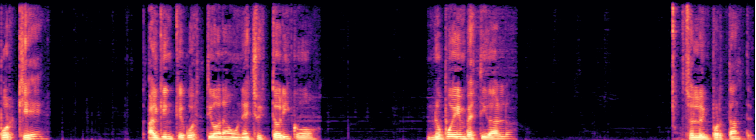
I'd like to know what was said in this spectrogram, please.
¿Por qué alguien que cuestiona un hecho histórico no puede investigarlo. Eso es lo importante.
